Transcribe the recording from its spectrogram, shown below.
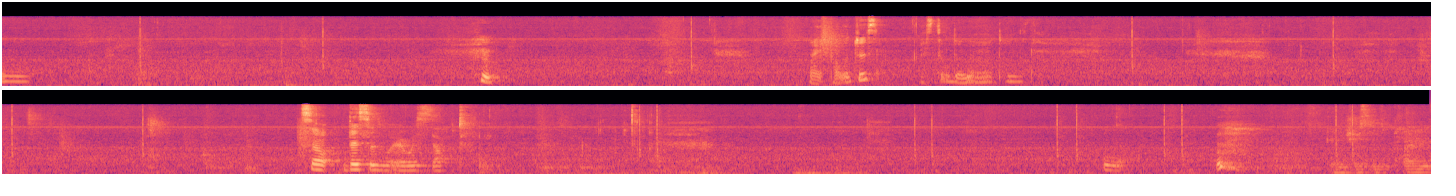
Mm. Hmm. My apologies. I still don't know how to. So this is where we stopped. No. Can you just need to play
